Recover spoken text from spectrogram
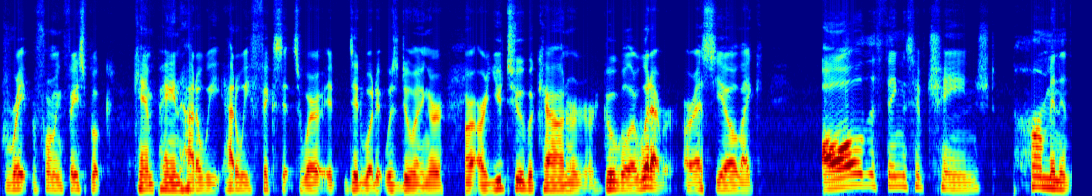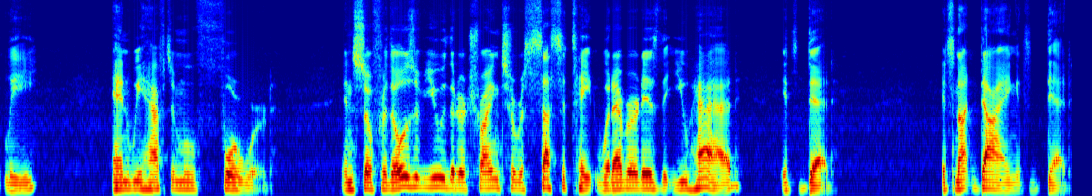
great performing Facebook campaign. How do we how do we fix it to where it did what it was doing, or our, our YouTube account, or, or Google, or whatever, our SEO? Like all the things have changed permanently, and we have to move forward. And so, for those of you that are trying to resuscitate whatever it is that you had, it's dead. It's not dying, it's dead.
